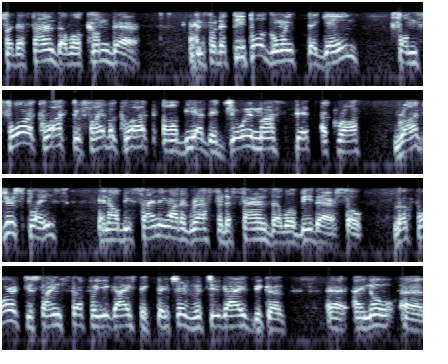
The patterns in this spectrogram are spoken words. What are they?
for the fans that will come there. And for the people going to the game, from 4 o'clock to 5 o'clock, I'll be at the Joey Moss pit across Rogers Place, and I'll be signing autographs for the fans that will be there. So look forward to sign stuff for you guys, take pictures with you guys, because uh, I know uh,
